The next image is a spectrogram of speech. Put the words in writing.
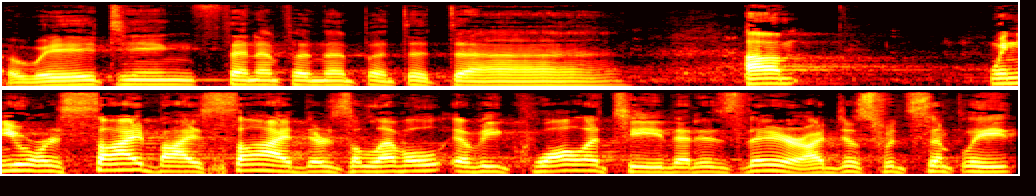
awaiting. Um, when you are side by side, there's a level of equality that is there. I just would simply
